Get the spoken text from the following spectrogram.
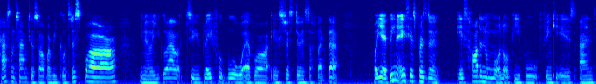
have some time to yourself. Whether you go to the spa, you know, you go out to play football, whatever. It's just doing stuff like that. But yeah, being an ACS president is harder than what a lot of people think it is, and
